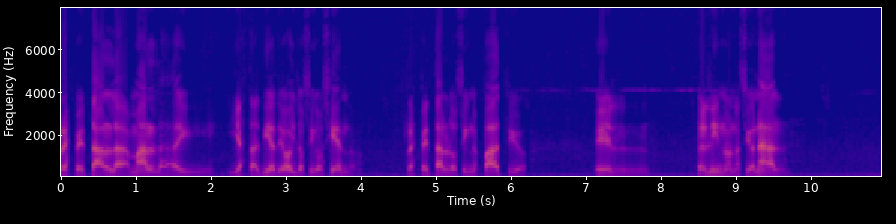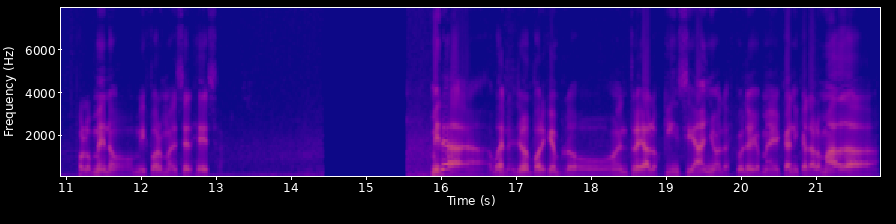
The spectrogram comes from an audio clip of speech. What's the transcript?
respetarla, amarla y, hasta el día de hoy lo sigo siendo. Respetar los signos patrios, el, el himno nacional. Por lo menos mi forma de ser es esa. Mira, bueno, yo por ejemplo entré a los 15 años a la Escuela Mecánica de la Armada.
